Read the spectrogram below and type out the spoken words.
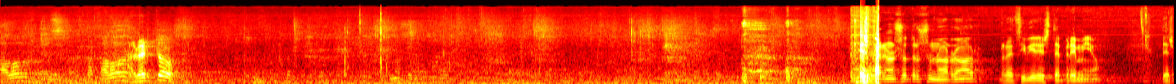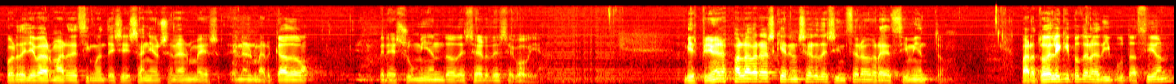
favor, por favor. Alberto. Es para nosotros un honor recibir este premio, después de llevar más de 56 años en el, mes, en el mercado presumiendo de ser de Segovia. Mis primeras palabras quieren ser de sincero agradecimiento para todo el equipo de la Diputación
